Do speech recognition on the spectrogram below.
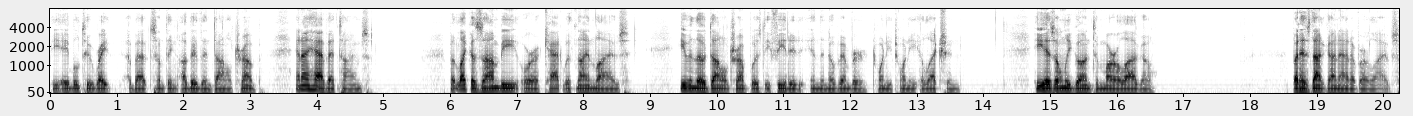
be able to write about something other than Donald Trump, and I have at times. But like a zombie or a cat with nine lives, even though Donald Trump was defeated in the November 2020 election, he has only gone to Mar a Lago, but has not gone out of our lives.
